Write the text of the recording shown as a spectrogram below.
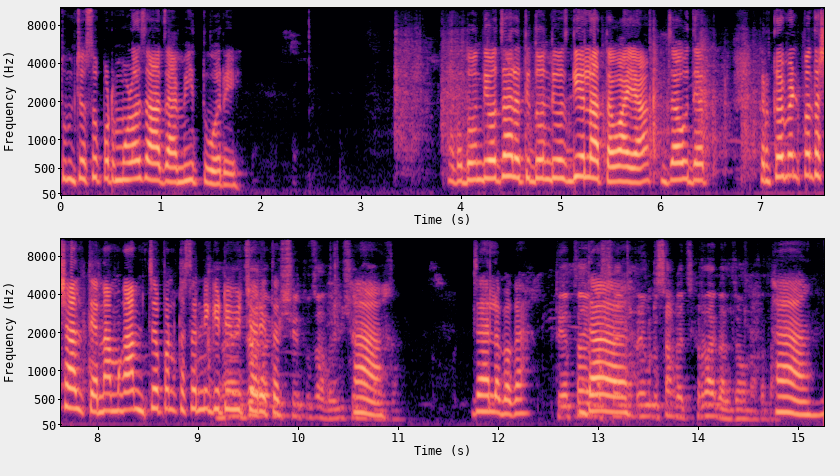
तुमच्या सपोर्टमुळंच आज आम्ही इथवर आहे. आता दोन दिवस झालं ते दोन दिवस गेला आता वाया. जाऊ द्यात. कारण कमेंट पण तशा आलत्या ना. मग आमचं पण कसं निगेटिव्ह विचार येतात. हा. झालं बघा. हां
